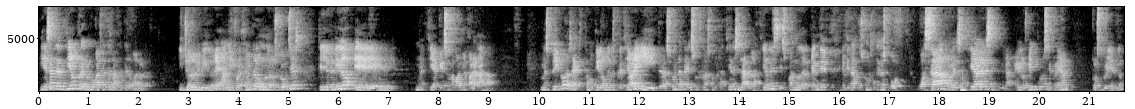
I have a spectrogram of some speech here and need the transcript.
Y esa atención creo que pocas veces la gente lo valora. Y yo lo he vivido, ¿eh? A mí, por ejemplo, uno de los coaches que yo he tenido eh, me decía que eso no valía para nada. ¿Me explico? O sea, como que lo menospreciaba y te das cuenta que ahí surgen las conversaciones y las relaciones y es cuando de repente empiezan otras conversaciones por WhatsApp, redes sociales, etc. Y los vínculos se crean construyendo.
